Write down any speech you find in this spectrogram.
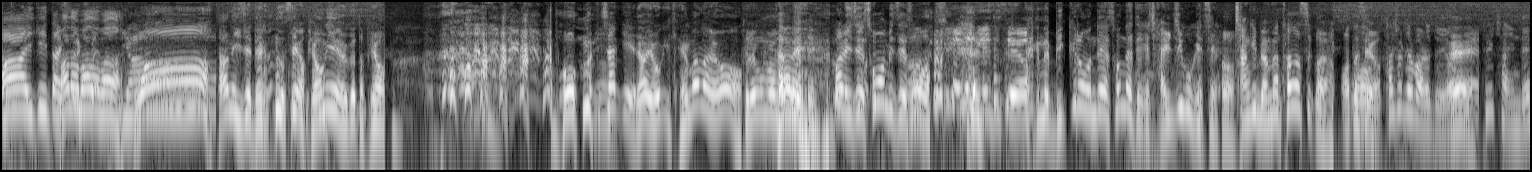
아 이게 있다. 많아 많아 많아. 야. 와. 나는 이제 내려놓으세요. 병이에요 이것도 병 보물 찾기. 야 여기 개 많아요. 드래곤볼 다음에 빨리 이제 소원 비세요 소원. 얘기해주세요. 근데 미끄러운데 손에 되게 잘 쥐고 계세요. 장기 몇몇 터졌을 거야 어떠세요? 어, 사실대로 말해도 요? 네. 트위치 아닌데?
